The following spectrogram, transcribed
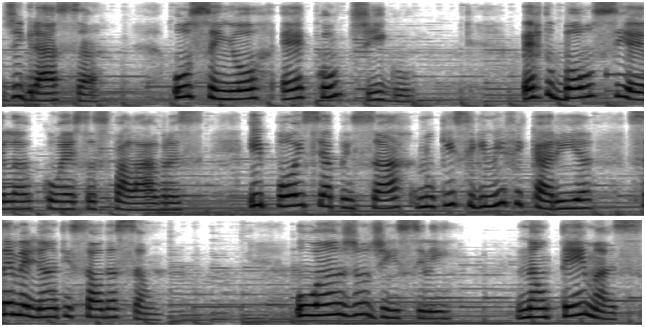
de graça, o Senhor é contigo. Perturbou-se ela com essas palavras e pôs-se a pensar no que significaria semelhante saudação. O anjo disse-lhe: Não temas,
